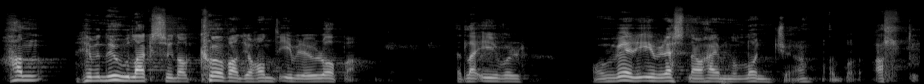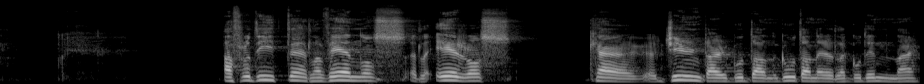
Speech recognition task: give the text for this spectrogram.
han hever nu lagt sin av køvande hånd i Europa, eller i Europa Og vi er i resten av heimen og lunge, ja? Afrodite, eller Venus, eller Eros, kær gyrndar godan, er, eller godinnar,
